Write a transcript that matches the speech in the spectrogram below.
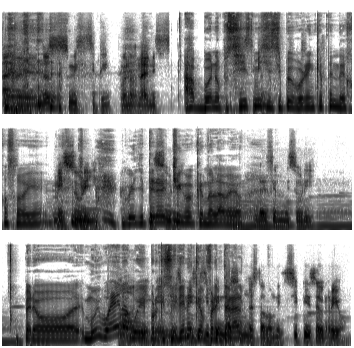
Ah, eh, ¿No es Mississippi? Bueno, no es Mississippi. Ah, bueno, pues sí es Mississippi, güey, ¿en qué pendejo soy? eh? Missouri. Güey, yo tengo un chingo que no la veo. Iba a decir Missouri. Pero muy buena, Ah, güey, porque mi- se tienen que Mississippi enfrentar no al es un estado. Mississippi es el río.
